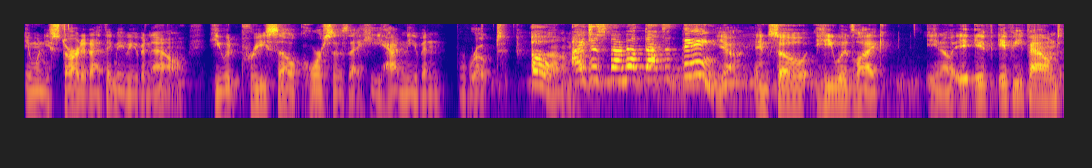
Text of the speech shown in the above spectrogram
and when he started, I think maybe even now, he would pre-sell courses that he hadn't even wrote. Oh, Um, I just found out that's a thing. Yeah, and so he would like, you know, if if he found,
